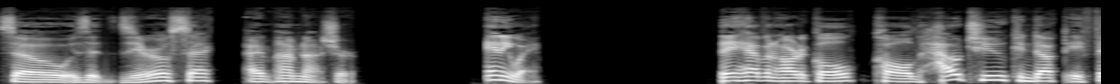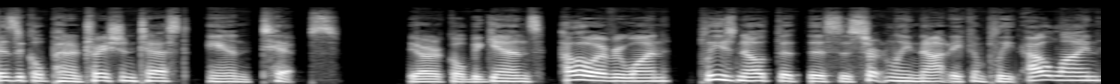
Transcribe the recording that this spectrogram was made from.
So is it zero sec? I'm, I'm not sure. Anyway, they have an article called How to Conduct a Physical Penetration Test and Tips. The article begins Hello, everyone. Please note that this is certainly not a complete outline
